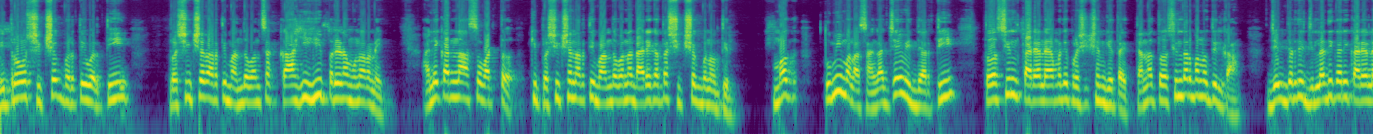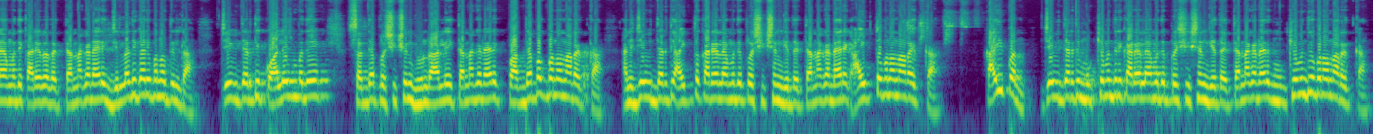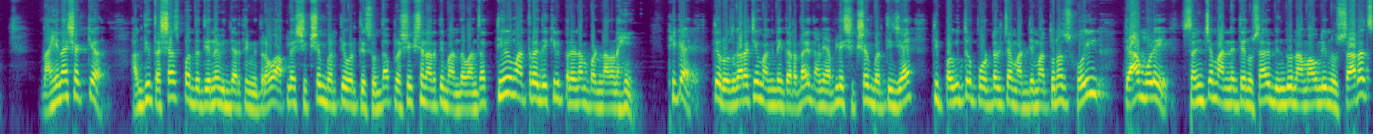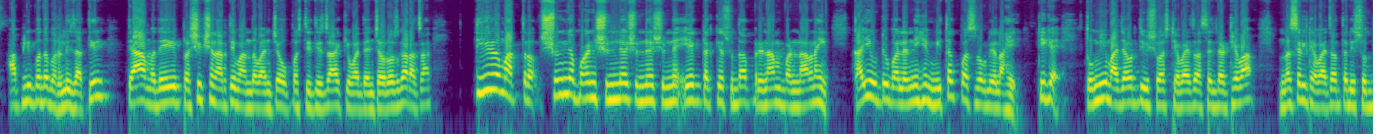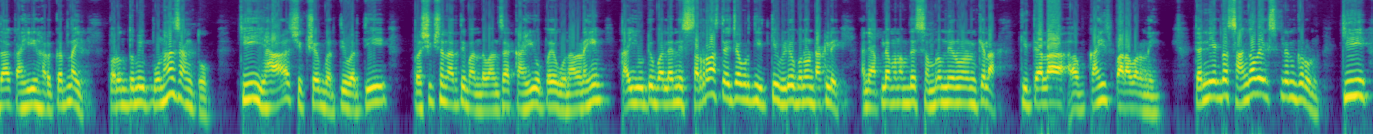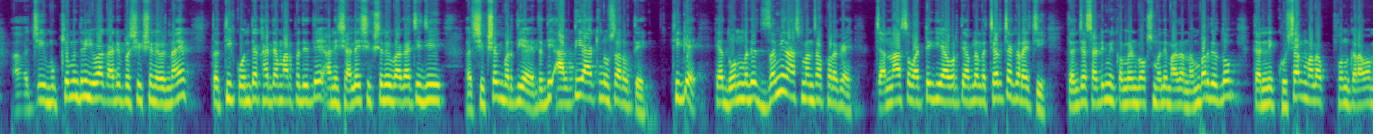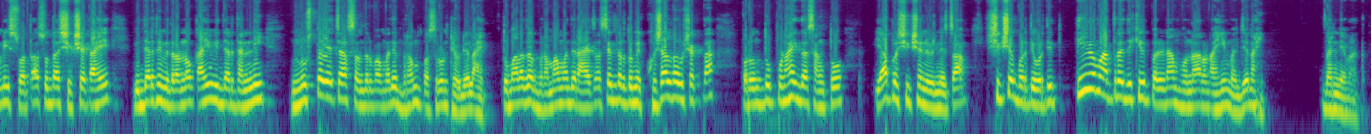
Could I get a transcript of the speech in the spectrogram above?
मित्र शिक्षक भरतीवरती प्रशिक्षणार्थी बांधवांचा काहीही परिणाम होणार नाही. अनेकांना असं वाटतं की प्रशिक्षणार्थी बांधवांना डायरेक्ट आता शिक्षक बनवतील. मग तुम्ही मला सांगा जे विद्यार्थी तहसील कार्यालयामध्ये प्रशिक्षण घेत आहेत त्यांना तहसीलदार बनवतील का? जे विद्यार्थी जिल्हाधिकारी कार्यालयामध्ये कार्यरत आहेत त्यांना डायरेक्ट जिल्हाधिकारी बनवतील का? जे विद्यार्थी कॉलेजमध्ये सध्या प्रशिक्षण घेऊन राहिले त्यांना डायरेक्ट प्राध्यापक बनवणार आहेत का? आणि जे विद्यार्थी आयुक्त कार्यालयामध्ये प्रशिक्षण घेत आहेत त्यांना डायरेक्ट आयुक्त बनवणार आहेत का? काही पण जे विद्यार्थी मुख्यमंत्री कार्यालयामध्ये प्रशिक्षण घेत आहेत त्यांना डायरेक्ट मुख्यमंत्री बनवणार आहेत का? नाही ना शक्य? अगदी तशाच पद्धतीने विद्यार्थी मित्र आपल्या शिक्षक भरतीवरती सुद्धा प्रशिक्षणार्थी बांधवांचा तीळ मात्र देखील परिणाम पडणार नाही. ठीक आहे? ते रोजगाराची मागणी करत आहेत आणि आपली शिक्षक भरती जी आहे ती पवित्र पोर्टलच्या माध्यमातूनच होईल. त्यामुळे संच मान्यतेनुसार बिंदू नामावलीनुसारच आपली पदं भरली जातील. त्यामध्ये प्रशिक्षणार्थी बांधवांच्या उपस्थितीचा किंवा त्यांच्या रोजगाराचा तीळ मात्र शून्य पॉईंट शून्य शून्य शून्य एक टक्के सुद्धा परिणाम पडणार नाही. काही युट्यूबवाल्यांनी हे मिथक पसरवलेलं आहे. ठीक आहे? तुम्ही माझ्यावरती विश्वास ठेवायचा असेल तर ठेवा. नसेल ठेवायचा तरी सुद्धा काही हरकत नाही. परंतु मी पुन्हा सांगतो की ह्या शिक्षक भरतीवरती प्रशिक्षणार्थी बांधवांचा काही उपयोग होणार नाही. काही युट्यूबवाल्यांनी सर्रास त्याच्यावरती इतके व्हिडिओ बनवून टाकले आणि आपल्या मनामध्ये संभ्रम निर्माण केला की त्याला काहीच पारावर नाही. त्यांनी एकदा सांगावं एक्सप्लेन करून की जी मुख्यमंत्री युवा कार्य प्रशिक्षण योजना आहे तर ती कोणत्या खात्यामार्फत येते आणि शालेय शिक्षण विभागाची जी शिक्षक भरती आहे तर ती आरटी ऍक्टनुसार होते. ठीक आहे? या दोन मध्ये जमीन आसमानचा फरक आहे. ज्यांना असं वाटतं की यावरती आपल्याला चर्चा करायची त्यांच्यासाठी मी कमेंट बॉक्समध्ये माझा नंबर देतो. त्यांनी खुशाल मला फोन करावा. मी स्वतः सुद्धा शिक्षक आहे. विद्यार्थी मित्रांनो काही विद्यार्थ्यांनी नुसतं याच्या संदर्भामध्ये भ्रम पसरून ठेवलेला आहे. तुम्हाला जर भ्रमामध्ये राहायचं असेल तर तुम्ही खुशाल राहू शकता. परंतु पुन्हा एकदा सांगतो या प्रशिक्षण योजनेचा शिक्षक भरतीवरती तीव्र मात्र देखील परिणाम होणार नाही म्हणजे नाही. धन्यवाद.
